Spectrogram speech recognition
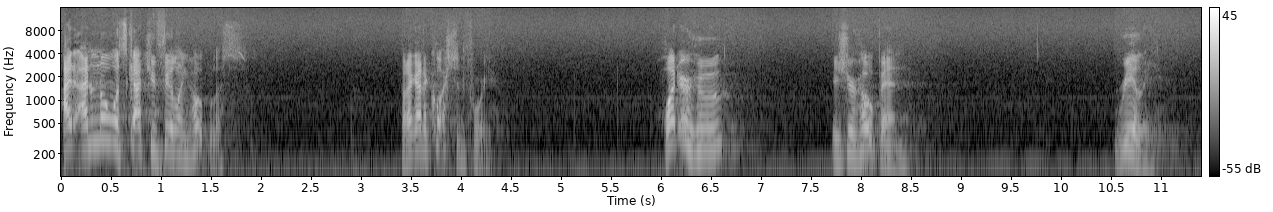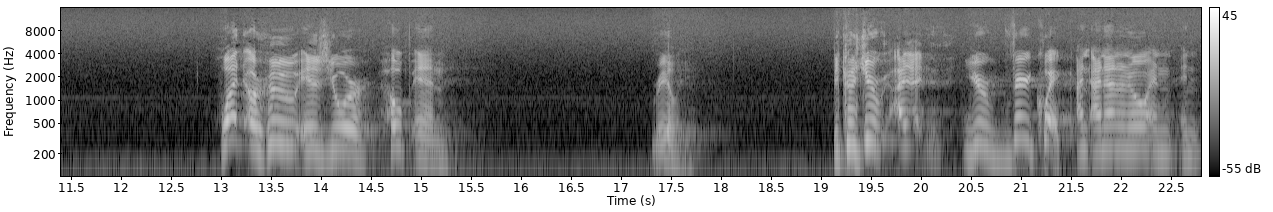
I, I don't know what's got you feeling hopeless. But I got a question for you. What or who is your hope in? Really? What or who is your hope in? Really? Because you're, I, you're very quick. I, I don't know, and, and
